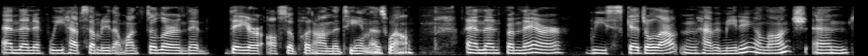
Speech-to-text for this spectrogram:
And then if we have somebody that wants to learn, then they are also put on the team as well. And then from there, we schedule out and have a meeting, a launch, and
